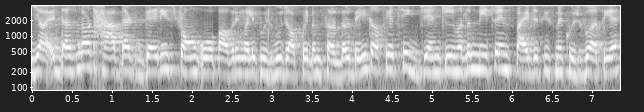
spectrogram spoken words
या it does not have that very strong overpowering वाली खुशबू जो आपको एकदम सरदर देगी। काफ़ी अच्छी एक जेंटल मतलब नेचर इंस्पायर्ड जैसी इसमें खुशबू आती है।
